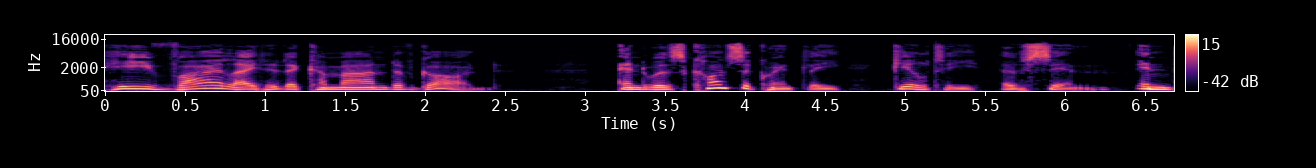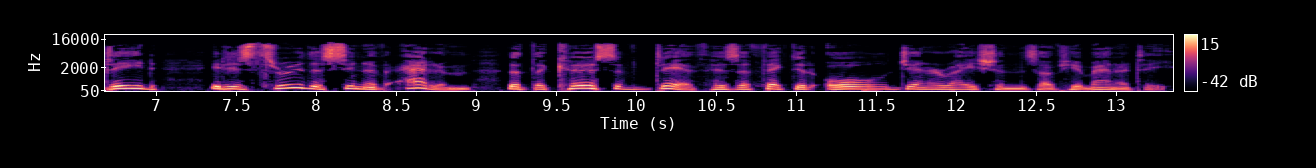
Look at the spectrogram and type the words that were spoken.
he violated a command of God and was consequently guilty of sin. Indeed, it is through the sin of Adam that the curse of death has affected all generations of humanity,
